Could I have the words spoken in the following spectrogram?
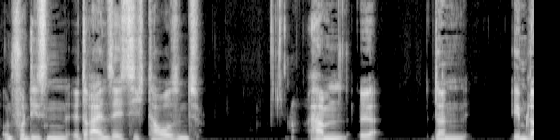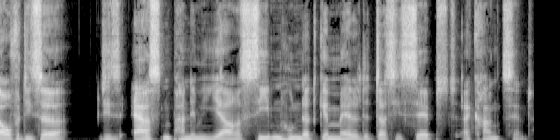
Und von diesen 63.000 äh, haben äh, dann im Laufe dieser, dieses ersten Pandemiejahres 700 gemeldet, dass sie selbst erkrankt sind.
